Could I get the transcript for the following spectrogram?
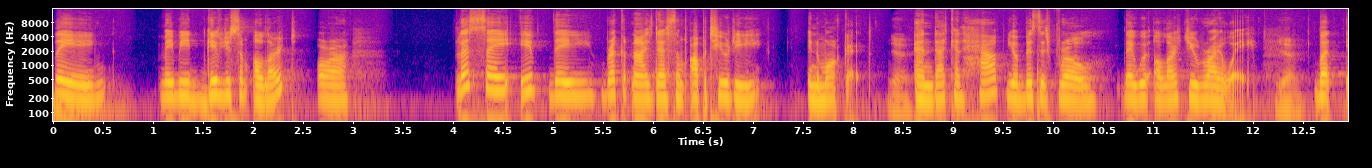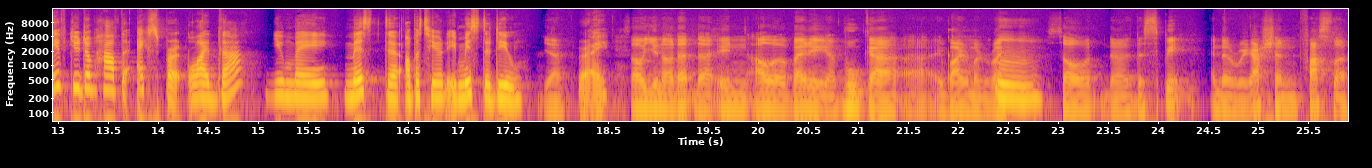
thing maybe give you some alert or let's say if they recognize there's some opportunity in the market yeah, and that can help your business grow they will alert you right away yeah, but if you don't have the expert like that you may miss the opportunity miss the deal yeah. right So you know that uh, in our very uh, VUCA uh, environment, right? Mm. So the the speed and the reaction faster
